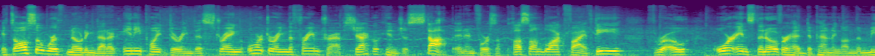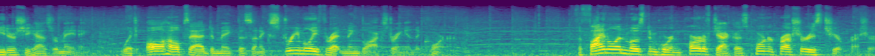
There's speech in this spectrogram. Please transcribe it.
It's also worth noting that at any point during this string, or during the frame traps, Jack-O can just stop and enforce a plus on block 5D, throw, or instant overhead depending on the meter she has remaining, which all helps add to make this an extremely threatening block string in the corner. The final and most important part of Jack-O's corner pressure is cheer pressure.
